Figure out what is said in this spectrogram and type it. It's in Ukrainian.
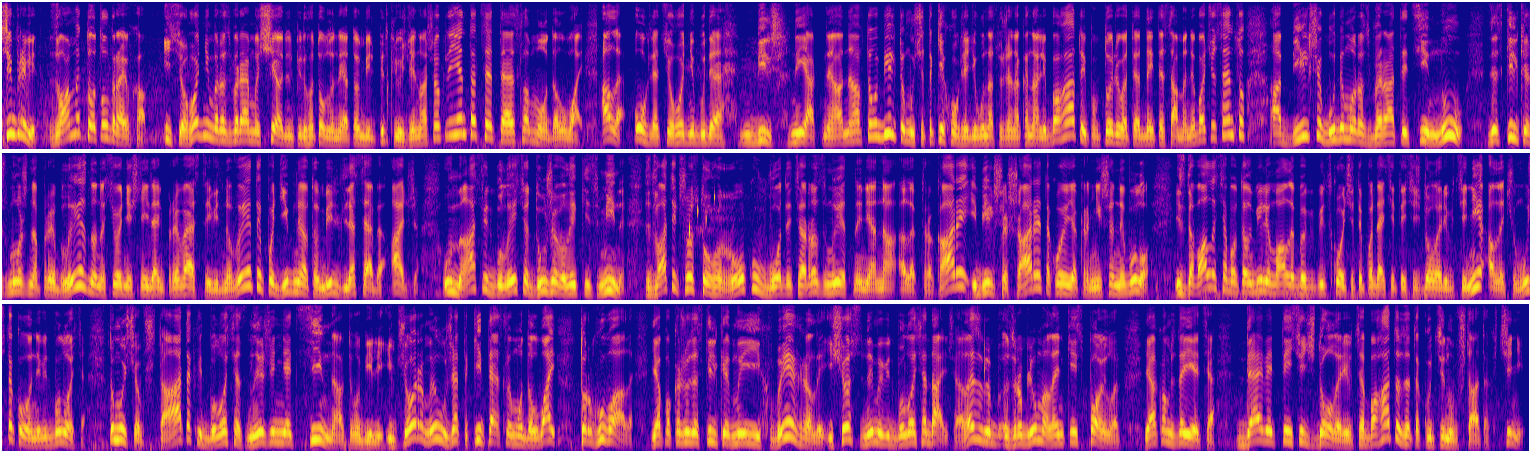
Всім привіт! З вами Total Drive Hub. І сьогодні ми розберемо ще один підготовлений автомобіль під ключ для нашого клієнта. Це Tesla Model Y. Але огляд сьогодні буде більш ніяк не на автомобіль, тому що таких оглядів у нас вже на каналі багато, і повторювати одне й те саме не бачу сенсу. А більше будемо розбирати ціну, за скільки ж можна приблизно на сьогоднішній день привезти і відновити подібний автомобіль для себе. Адже у нас відбулися дуже великі зміни. З 26-го року вводиться розмитнення на електрокари і більше шари такої, як раніше, не було. І здавалося б, автомобілі мали би підскочити по 10 тисяч доларів в ціні, але чомусь такого не відбулося. Тому що в Штатах відбулося зниження цін на автомобілі. І вчора ми вже такі Tesla Model Y торгували. Я покажу за скільки ми їх виграли і що з ними відбулося далі. Але зроблю маленький спойлер. Як вам здається, 9 тисяч доларів це багато за таку ціну в Штатах чи ні?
